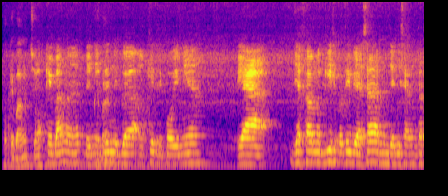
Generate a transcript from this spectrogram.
oke banget sih oke banget. Danny Oke Green banget. juga oke 3 poinnya. Ya Jeff McGee seperti biasa menjadi center.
